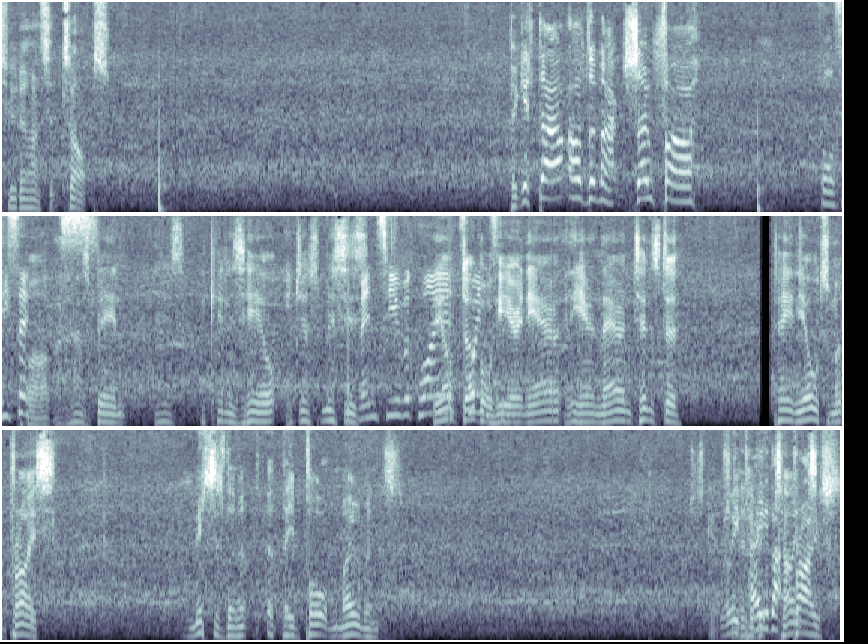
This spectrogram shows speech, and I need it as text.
Two darts at tops. Biggest dart of the match so far. 46. Well, that has been his Achilles heel. He just misses Menzi require the odd double 20. here in the air, here and there, and tends to pay the ultimate price. Misses them at, at the important moments. Just gets Will he pay that tight. price?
